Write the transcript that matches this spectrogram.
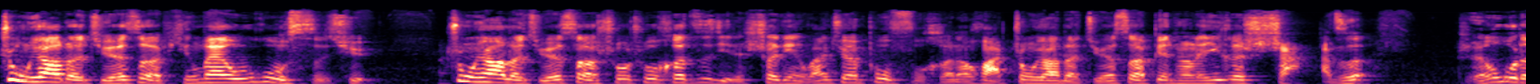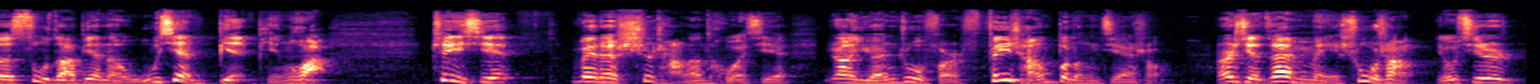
重要的角色平白无故死去，重要的角色说出和自己的设定完全不符合的话，重要的角色变成了一个傻子，人物的塑造变得无限扁平化，这些为了市场的妥协，让原著粉非常不能接受。而且在美术上，尤其是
